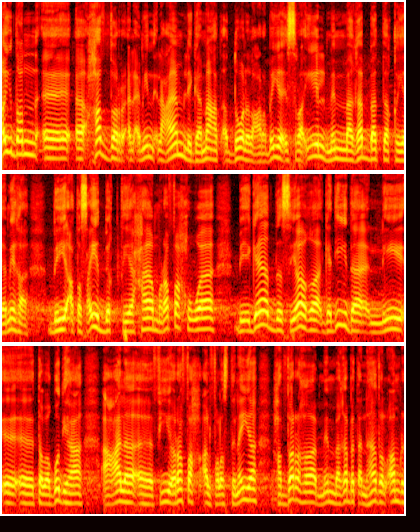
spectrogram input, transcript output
أيضا حذر الأمين العام لجامعه الدول العربية إسرائيل من مغبه قيامها بالتصعيد باقتحام رفح وبإيجاد صياغة جديدة لتواجدها على في رفح الفلسطينية حذرها من مغبه أن هذا الأمر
